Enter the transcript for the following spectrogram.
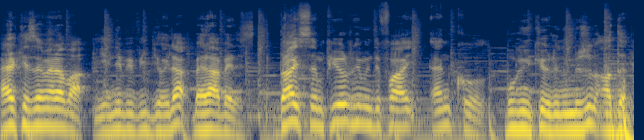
Herkese merhaba. Yeni bir videoyla beraberiz. Dyson Pure Humidify and Cool. Bugünkü ürünümüzün adı.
